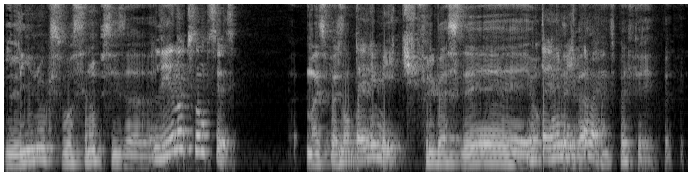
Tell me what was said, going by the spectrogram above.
Linux você não precisa. Linux não precisa, Mas, por não exemplo, tem limite. FreeBSD. Não tem limite derivações, Perfeito. perfeito.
